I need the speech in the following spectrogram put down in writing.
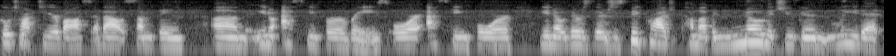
go talk to your boss about something, um, you know, asking for a raise or asking for, you know, there's there's this big project come up and you know that you can lead it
